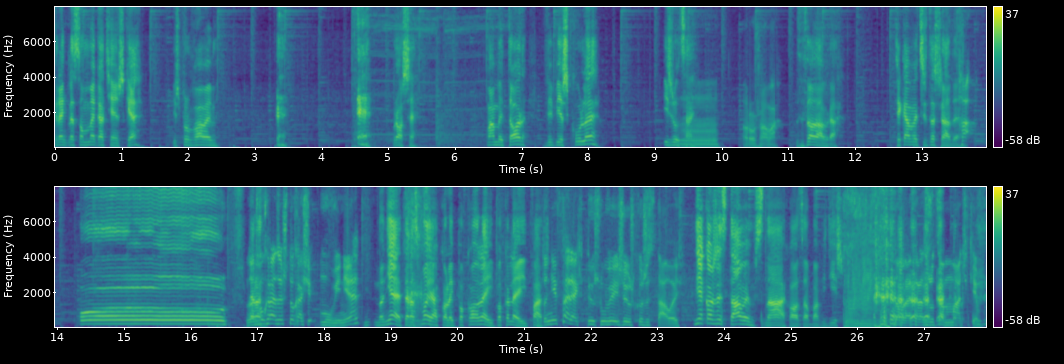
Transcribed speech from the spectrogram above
Kręgle są mega ciężkie. Już próbowałem. Proszę. Mamy tor, wybierz kulę i rzucaj. Mm, różowa. No dobra. Ciekawe, czy dasz radę. Ha! O! Na Teraz, dwóch razy sztuka się mówi, nie? no nie, teraz moja kolej, po kolei, po kolei, No patrz. to nie fair, jak ty już mówiłeś, że już korzystałeś. Nie korzystałem w snach, o zobacz, widzisz? Dobra, teraz rzucam Maćkiem.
